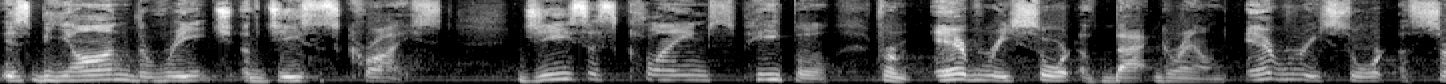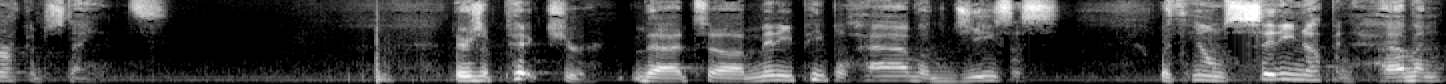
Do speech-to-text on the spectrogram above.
is beyond the reach of Jesus Christ. Jesus claims people from every sort of background, every sort of circumstance. There's a picture that uh, many people have of Jesus with him sitting up in heaven,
